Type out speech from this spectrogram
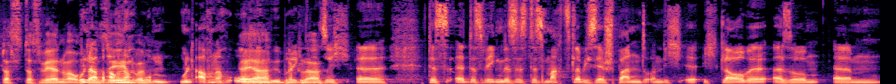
das, das werden wir auch und dann sehen. auch nach oben und auch nach oben ja, ja, im Übrigen. Also ich, äh, das, äh, deswegen, das ist, das macht's, glaube ich, sehr spannend. Und ich, äh, ich glaube, also ähm,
